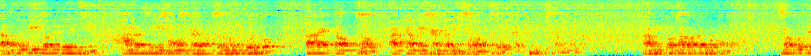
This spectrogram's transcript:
রাজনৈতিক দলে রয়েছি, আমরা সেই সংস্কারে অংশগ্রহণ করব। তার একটা অংশ পাঠগ্রামের সাংবাদিক সভা হিসেবে থাকবে। আমি কথা বাড়াবো না। সকলকে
